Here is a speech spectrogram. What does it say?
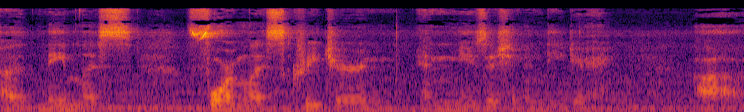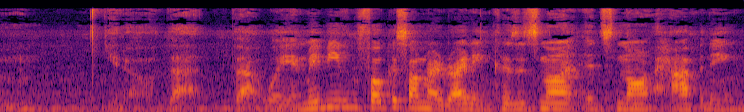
a, a nameless formless creature and and musician and DJ. Um, you know that that way, and maybe even focus on my writing because it's not it's not happening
